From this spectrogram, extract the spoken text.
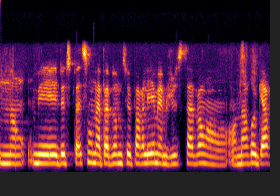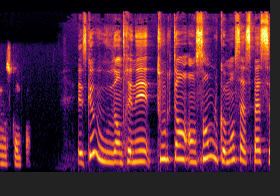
Non, mais de toute façon, on n'a pas besoin de se parler, même juste avant, en, un regard, on se comprend. Est-ce que vous vous entraînez tout le temps ensemble? Comment ça se passe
